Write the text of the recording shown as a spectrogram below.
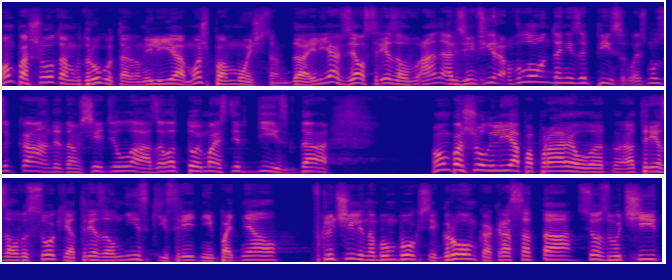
Он пошел там к другу, там, Илья, можешь помочь там? Да, Илья взял, срезал, а Альземфира в Лондоне записывалась, музыканты там, все дела, золотой мастер-диск, да. Он пошел, Илья поправил, отрезал высокий, отрезал низкий, средний поднял. Включили на бумбоксе, громко, красота, все звучит,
